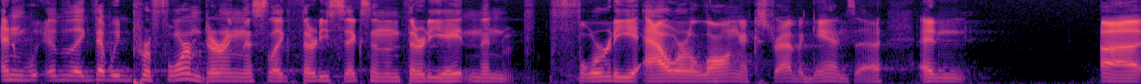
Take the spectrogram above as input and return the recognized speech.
and w- like that we'd perform during this like 36 and then 38 and then 40 hour long extravaganza and uh,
